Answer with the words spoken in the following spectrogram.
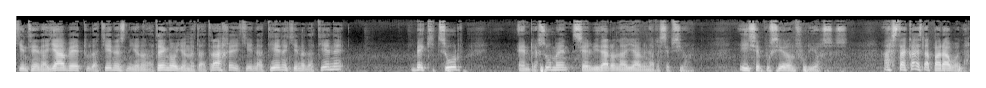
¿Quién tiene la llave? Tú la tienes, yo no la tengo, yo no te la traje. ¿Y quién la tiene? ¿Quién no la tiene? Bekitsur en resumen, se olvidaron la llave en la recepción y se pusieron furiosos. Hasta acá es la parábola.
